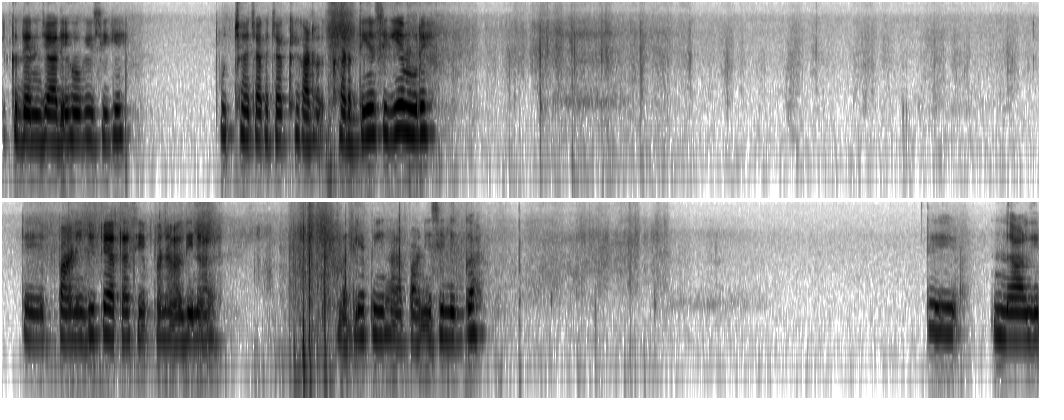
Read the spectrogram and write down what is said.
ਇੱਕ ਦਿਨ ਜ਼ਿਆਦਾ ਹੋ ਗਏ ਸੀਗੇ। ਪੁੱਛਾਂ ਚੱਕ ਚੱਕ ਕੇ ਖੜ, ਖੜਦੀਆਂ ਸੀਗੀਆਂ ਮੂਰੇ ਤੇ ਪਾਣੀ ਵੀ ਪਿਆਤਾ ਸੀ ਆਪਾਂ ਨਾਲ ਦੀ ਨਾਲ। ਵਧੀਆ ਪੀਣ ਵਾਲਾ ਪਾਣੀ ਸੀ ਨਿੱਘਾ। ਤੇ ਨਾਲ ਹੀ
